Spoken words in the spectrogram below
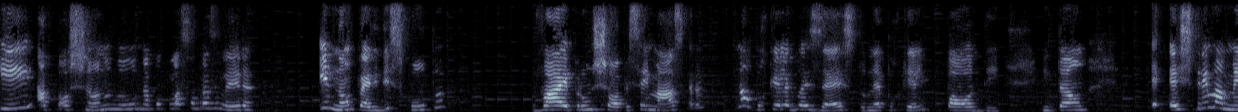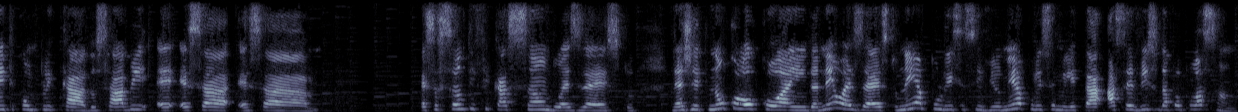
e atochando no, na população brasileira. E não pede desculpa, vai para um shopping sem máscara, não, porque ele é do exército, né? Porque ele pode. Então, é, é extremamente complicado, sabe? É, essa, essa, essa santificação do exército, né? A gente não colocou ainda nem o Exército, nem a Polícia Civil, nem a Polícia Militar a serviço da população.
